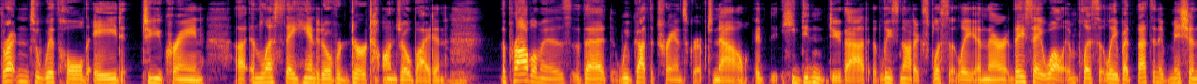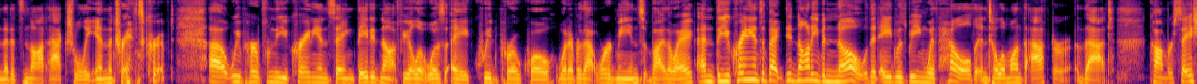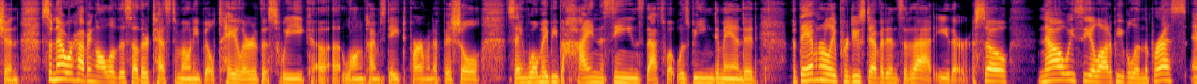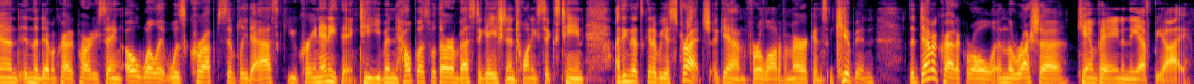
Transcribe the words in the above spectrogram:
threaten to withhold aid to Ukraine uh, unless they handed over dirt on Joe Biden. Mm-hmm. The problem is that we've got the transcript now. It, he didn't do that, at least not explicitly in there. They say, well, implicitly, but that's an admission that it's not actually in the transcript. Uh, we've heard from the Ukrainians saying they did not feel it was a quid pro quo, whatever that word means, by the way. And the Ukrainians, in fact, did not even know that aid was being withheld until a month after that conversation. So now we're having all of this other testimony. Bill Taylor this week, a, a longtime State Department official, saying, well, maybe behind the scenes, that's what was being demanded. But they haven't really produced evidence of that either. So now we see a lot of people in the press and in the Democratic Party saying, oh, well, it was corrupt simply to ask Ukraine anything, to even help us with our investigation in 2016. I think that's going to be a stretch, again, for a lot of Americans, given the Democratic role in the Russia campaign and the FBI.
